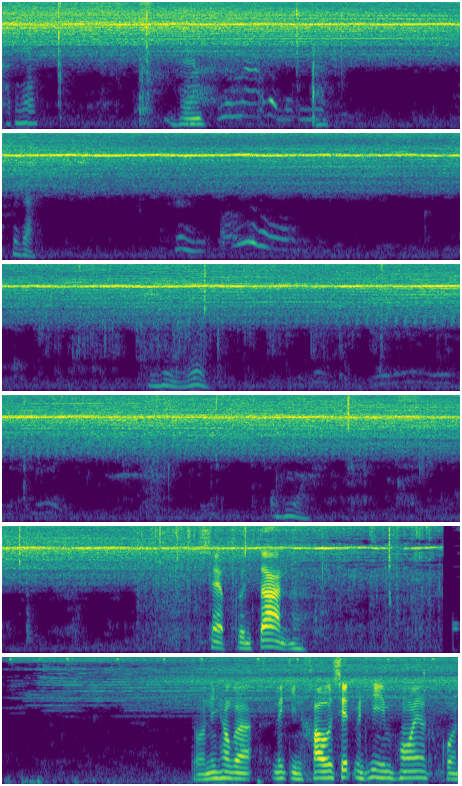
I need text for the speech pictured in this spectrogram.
คัดแห้งแพงมีมาแบบนี้นี่จ้ะอืมโอ้อื้อหือโอ้โหแซ่บเกินต้านนะ อนนี้เขาก็ได้กินข้าวเซ็ตเป็นที่ห้อยทุกคน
